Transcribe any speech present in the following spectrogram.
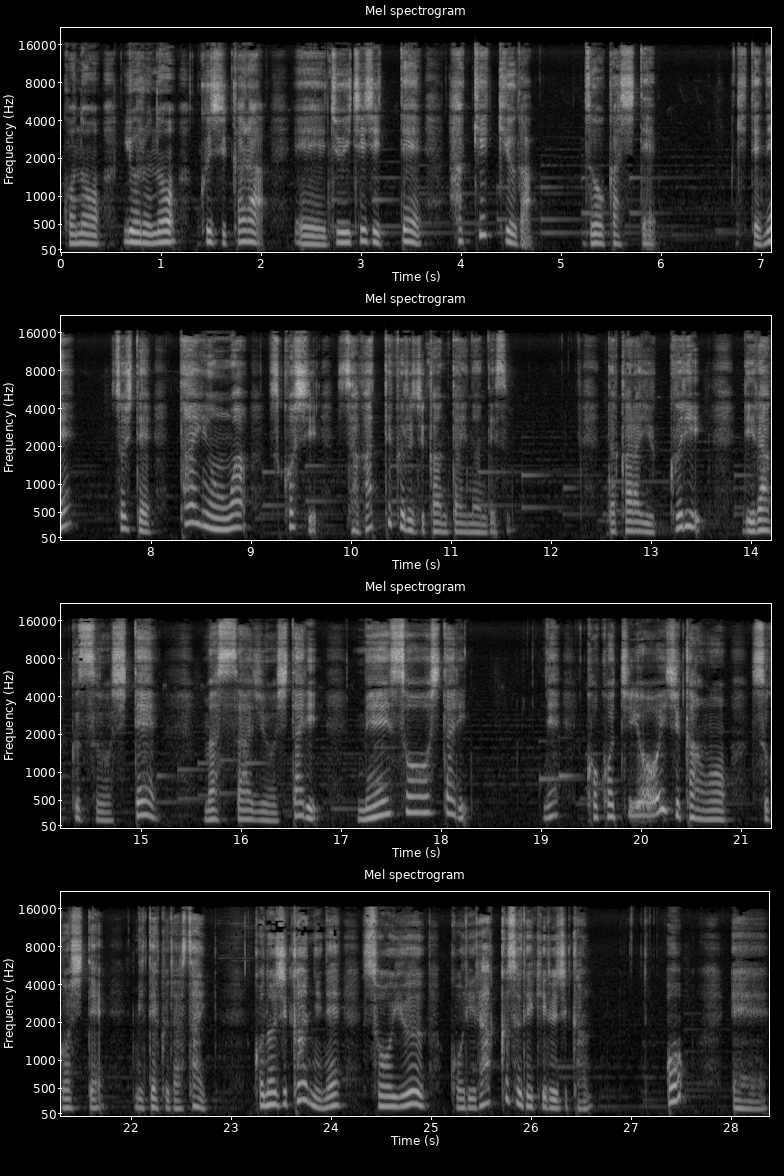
この夜の9時から、えー、11時って白血球が増加してきてね、そして体温は少し下がってくる時間帯なんです。だからゆっくりリラックスをしてマッサージをしたり瞑想をしたりね心地よい時間を過ごしてみてください。この時間にねそういうこうリラックスできる時間を、えー、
